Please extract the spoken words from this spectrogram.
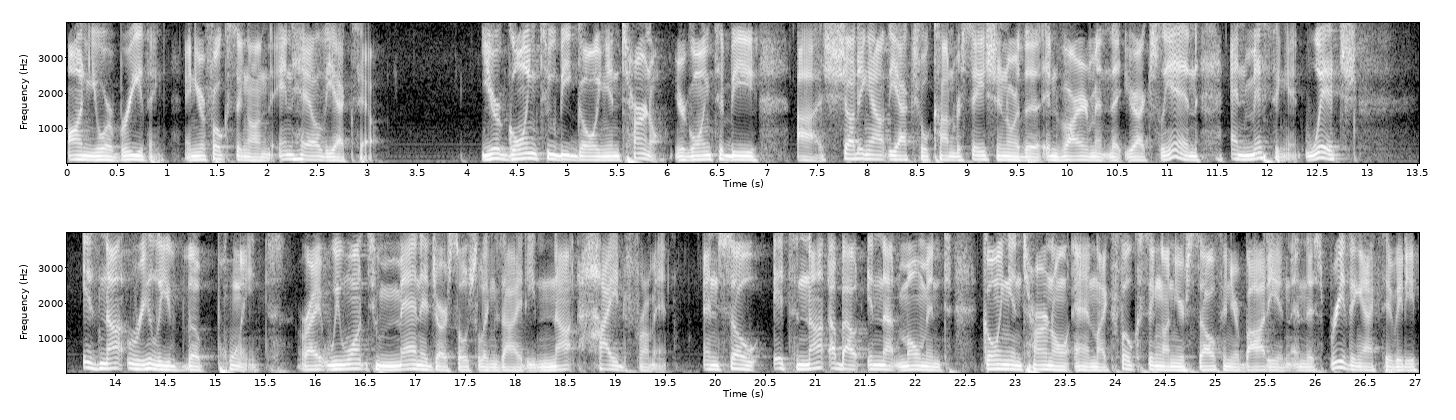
on your breathing and you're focusing on the inhale, the exhale, you're going to be going internal. You're going to be uh, shutting out the actual conversation or the environment that you're actually in and missing it, which is not really the point, right? We want to manage our social anxiety, not hide from it. And so it's not about in that moment going internal and like focusing on yourself and your body and, and, this breathing activity.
